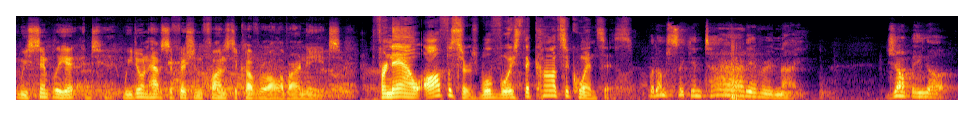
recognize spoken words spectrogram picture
we simply we don't have sufficient funds to cover all of our needs. For now, officers will voice the consequences. But I'm sick and tired every night. Jumping up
